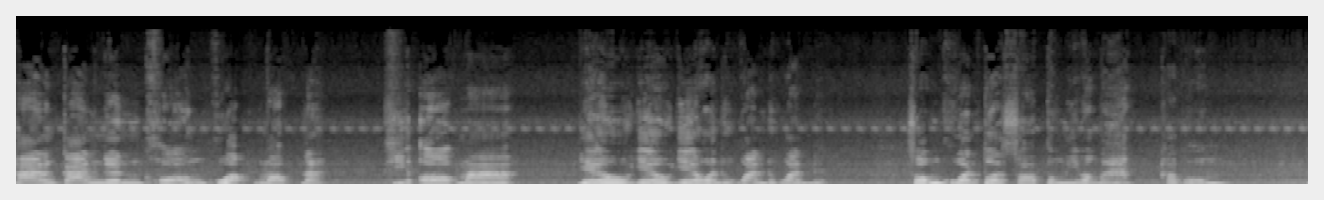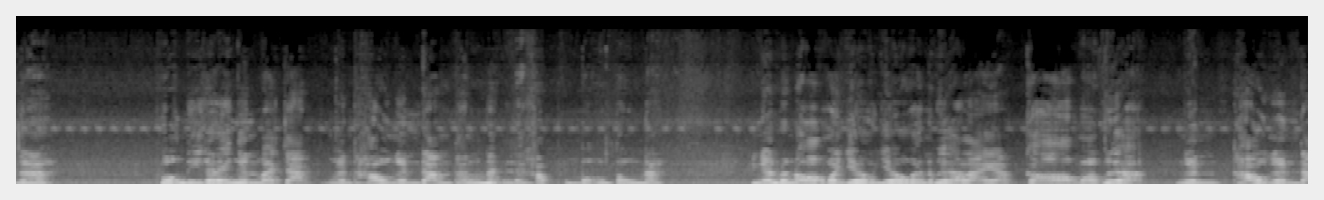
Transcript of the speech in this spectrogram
ทางการเงินของพวกม็อบนะ ที่ออกมาเยลเยลเยลกันทุกวันทุกวันเนี่ย สมควรตรวจสอบตรงนี้มากๆครับผมนะ พวกนี้ก็ได้เงินมาจากเงินเทาเงินดำทั้งนั้นแหละครับ ผมบอกตรงนะ อย่างนั้นมันออกมาเย้ยวเย้วกันเพื่ออะไรอะ ก็ออกมาเพื่อเงินเทาเงินด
